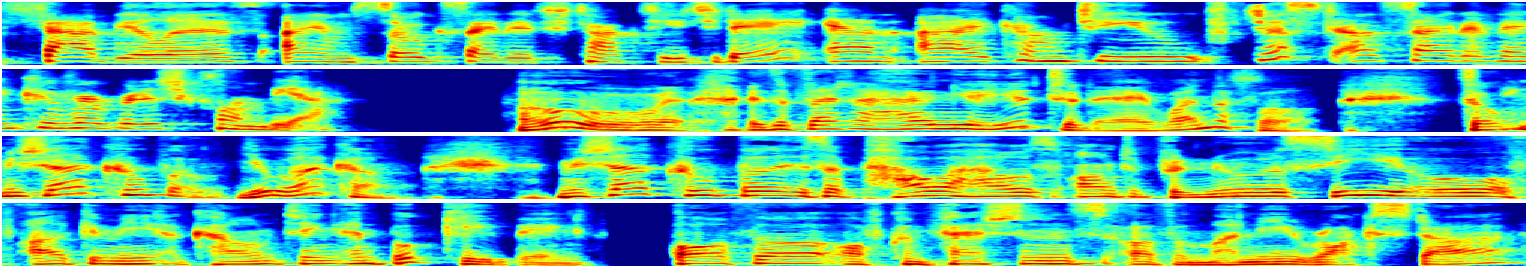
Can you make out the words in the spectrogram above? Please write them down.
fabulous. I am so excited to talk to you today. And I come to you just outside of Vancouver, British Columbia. Oh, it's a pleasure having you here today. Wonderful. So, Thank Michelle you. Cooper, you're welcome. Michelle Cooper is a powerhouse entrepreneur, CEO of Alchemy Accounting and Bookkeeping, author of Confessions of a Money Rockstar,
